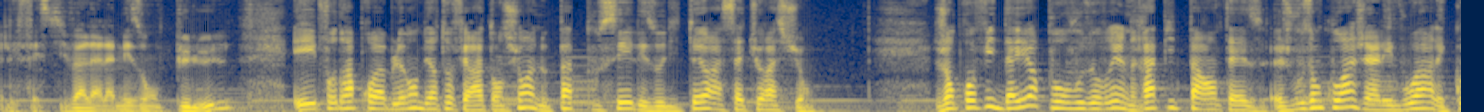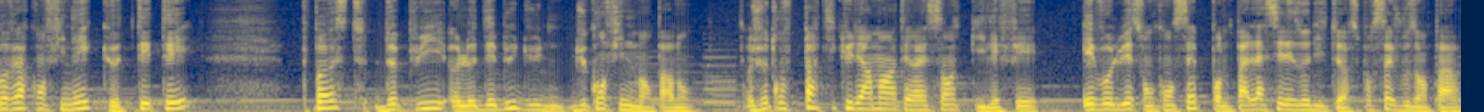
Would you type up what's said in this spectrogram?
Les festivals à la maison pullulent et il faudra probablement bientôt faire attention à ne pas pousser les auditeurs à saturation. J'en profite d'ailleurs pour vous ouvrir une rapide parenthèse. Je vous encourage à aller voir les covers confinés que TT poste depuis le début du, du confinement. Pardon je trouve particulièrement intéressant qu'il ait fait évoluer son concept pour ne pas lasser les auditeurs. C'est pour ça que je vous en parle.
